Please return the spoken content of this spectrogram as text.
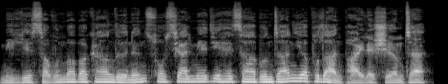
Milli Savunma Bakanlığı'nın sosyal medya hesabından yapılan paylaşımda,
